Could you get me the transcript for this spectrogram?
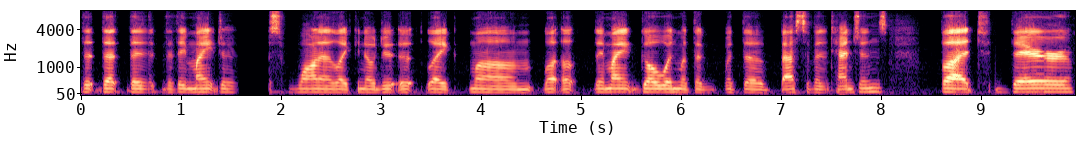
that, that that they might just want to like you know do like um they might go in with the with the best of intentions but they're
